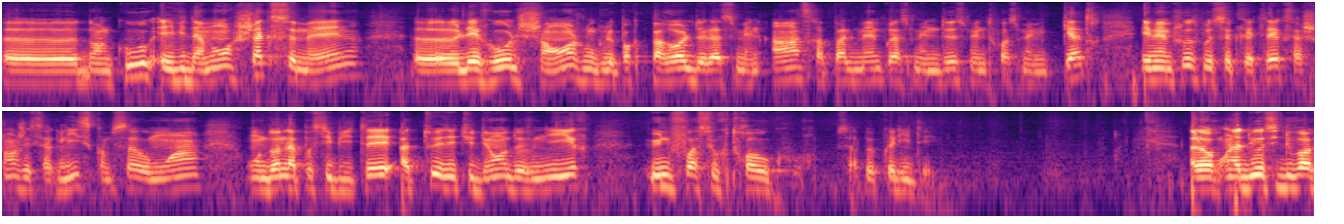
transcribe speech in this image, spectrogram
euh, dans le cours. Et évidemment, chaque semaine, euh, les rôles changent. Donc le porte-parole de la semaine 1 ne sera pas le même que la semaine 2, semaine 3, semaine 4. Et même chose pour le secrétaire, ça change et ça glisse. Comme ça, au moins, on donne la possibilité à tous les étudiants de venir une fois sur trois au cours. C'est à peu près l'idée. Alors, on a dû aussi devoir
